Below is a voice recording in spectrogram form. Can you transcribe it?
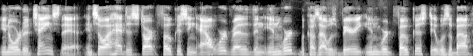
in order to change that? And so I had to start focusing outward rather than inward because I was very inward focused. It was about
